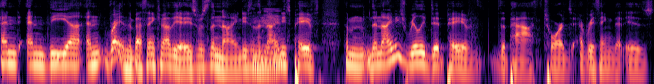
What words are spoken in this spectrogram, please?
and and the uh, and right, and the best thing that came out of the eighties was the nineties, and the Mm-hmm. nineties paved the the nineties really did pave the path towards everything that is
